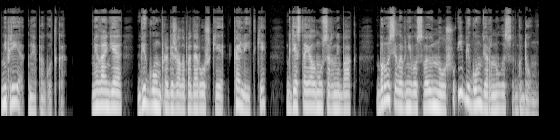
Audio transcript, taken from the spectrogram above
Неприятная погодка. Меланья бегом пробежала по дорожке к калитке, где стоял мусорный бак, бросила в него свою ношу и бегом вернулась к дому.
